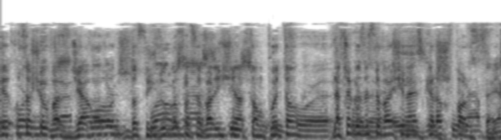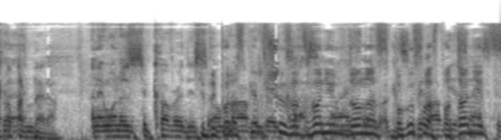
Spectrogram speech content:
Recording się u was działo? Dosyć długo pracowaliście nad tą płytą. Dlaczego zdecydowaliście na Rock w Polsce jako partnera? And they wanted us to cover this Kiedy po raz pierwszy zadzwonił do nas Bogusław Potoniec,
